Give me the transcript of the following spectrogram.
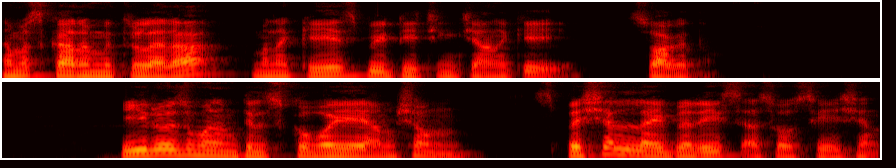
నమస్కారం మిత్రులారా మన కేఎస్బి టీచింగ్ ఛానల్కి స్వాగతం. ఈరోజు మనం తెలుసుకోబోయే అంశం స్పెషల్ లైబ్రరీస్ అసోసియేషన్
